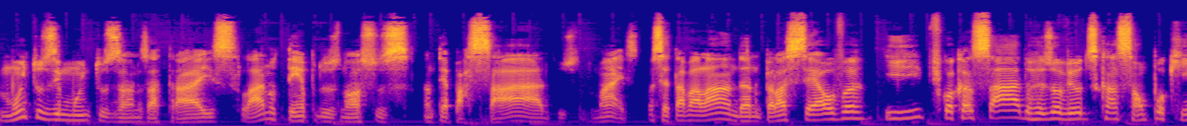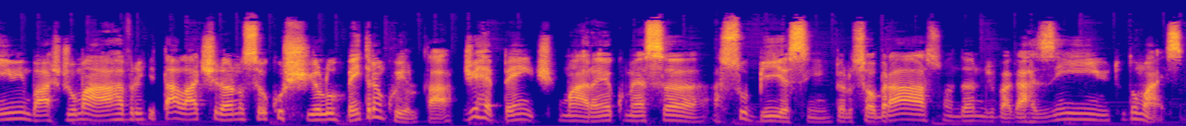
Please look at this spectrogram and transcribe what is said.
muitos e muitos anos atrás, lá no tempo dos nossos antepassados e tudo mais, você estava lá andando pela selva e ficou cansado, resolveu descansar um pouquinho embaixo de uma árvore e tá lá tirando o seu cochilo bem tranquilo, tá? De repente, uma aranha começa a subir assim pelo seu braço, andando devagarzinho e tudo mais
